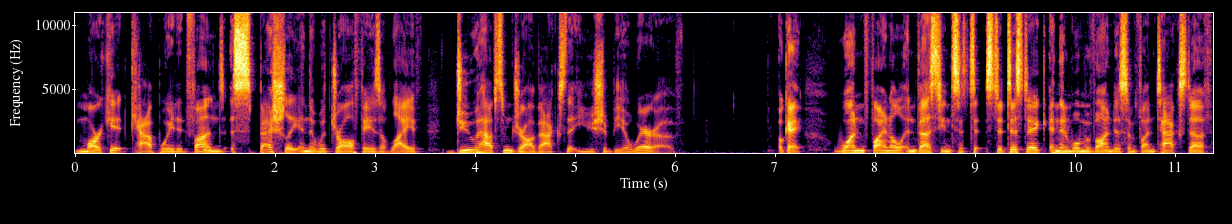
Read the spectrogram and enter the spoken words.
market cap weighted funds, especially in the withdrawal phase of life, do have some drawbacks that you should be aware of. Okay, one final investing st- statistic, and then we'll move on to some fun tax stuff.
